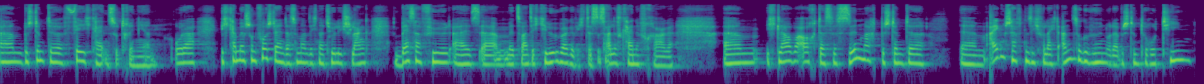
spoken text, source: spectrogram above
ähm, bestimmte Fähigkeiten zu trainieren. Oder ich kann mir schon vorstellen, dass man sich natürlich schlank besser fühlt als ähm, mit 20 Kilo Übergewicht. Das ist alles keine Frage. Ähm, ich glaube auch, dass es Sinn macht, bestimmte ähm, Eigenschaften sich vielleicht anzugewöhnen oder bestimmte Routinen.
